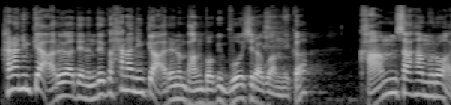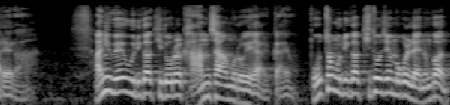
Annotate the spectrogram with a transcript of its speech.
하나님께 아뢰야 되는데 그 하나님께 아뢰는 방법이 무엇이라고 합니까? 감사함으로 아뢰라. 아니 왜 우리가 기도를 감사함으로 해야 할까요? 보통 우리가 기도 제목을 내는 건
